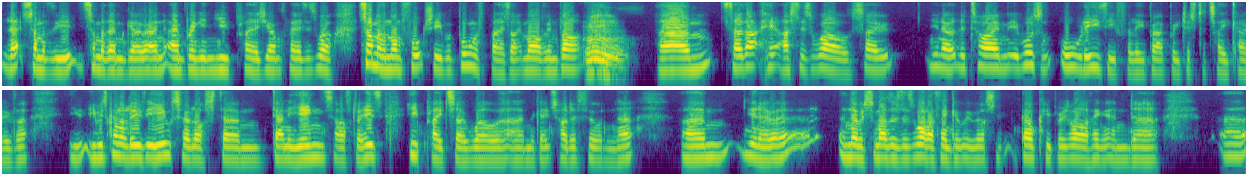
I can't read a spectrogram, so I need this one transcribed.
let some of the some of them go and, and bring in new players, young players as well. Some of them, unfortunately, were Bournemouth players like Marvin Bartley. Mm. Um, so that hit us as well. So you know, at the time, it wasn't all easy for Lee Bradbury just to take over. He, he was going to lose. He also lost um, Danny Ings after his he played so well um, against Huddersfield and that. Um, you know, uh, and there were some others as well. I think we lost a goalkeeper as well. I think, and uh, uh,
